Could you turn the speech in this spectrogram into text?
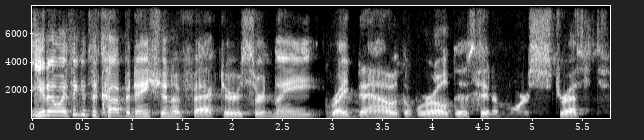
You know, I think it's a combination of factors. Certainly, right now, the world is in a more stressed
